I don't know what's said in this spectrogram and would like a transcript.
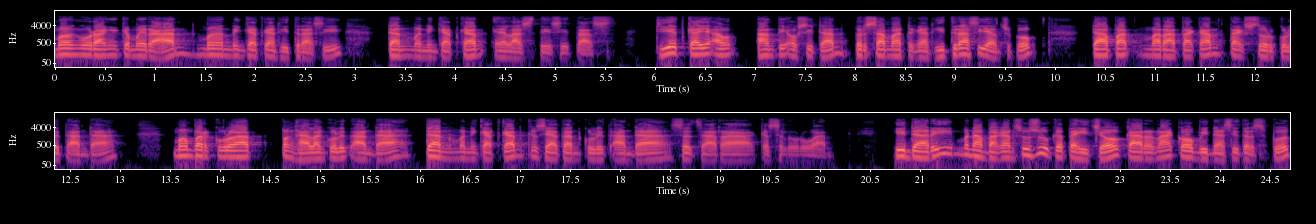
mengurangi kemerahan, meningkatkan hidrasi, dan meningkatkan elastisitas. Diet kaya antioksidan bersama dengan hidrasi yang cukup dapat meratakan tekstur kulit Anda, memperkuat penghalang kulit Anda dan meningkatkan kesehatan kulit Anda secara keseluruhan. Hindari menambahkan susu ke teh hijau karena kombinasi tersebut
